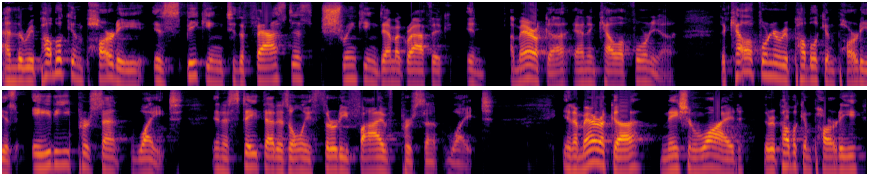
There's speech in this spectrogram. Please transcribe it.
And the Republican Party is speaking to the fastest shrinking demographic in America and in California. The California Republican Party is 80% white in a state that is only 35% white. In America, nationwide, the Republican Party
